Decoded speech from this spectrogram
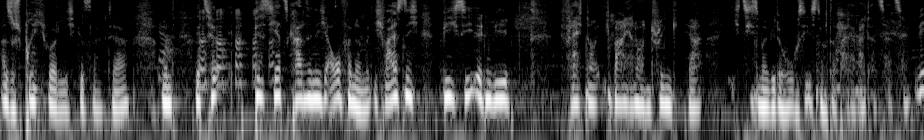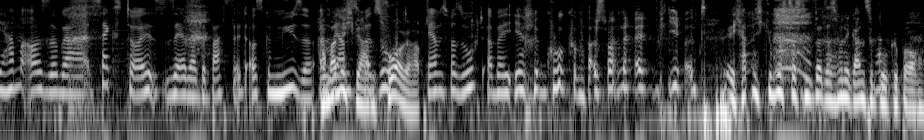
Also sprichwörtlich gesagt, ja? Und jetzt bis jetzt kann sie nicht aufhören damit. Ich weiß nicht, wie ich sie irgendwie, vielleicht noch, ich mache ja noch einen Drink, ja? Ich zieh's mal wieder hoch, sie ist noch dabei, weiter zu erzählen. Wir haben auch sogar Sextoys selber gebastelt aus Gemüse. Also Haben wir wir nicht, wir haben's versucht. vorgehabt. Wir haben es versucht, aber ihre Gurke war schon halbiert. Ich habe nicht gewusst, dass, dass wir eine ganze Gurke brauchen,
